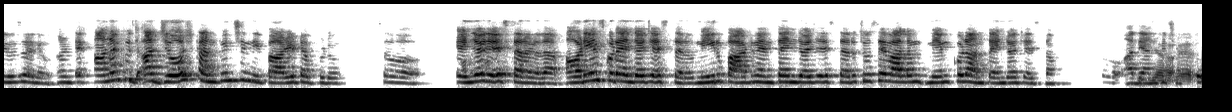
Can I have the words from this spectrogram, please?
చూసాను అంటే మనకు ఆ జోష్ కనిపించింది పాడేటప్పుడు. సో ఎంజాయ్ చేస్తారు కదా. ఆడియన్స్ కూడా ఎంజాయ్ చేస్తారు. మీరు పాటను ఎంత ఎంజాయ్ చేస్తారు చూసే వాళ్ళం. మేము కూడా అంత ఎంజాయ్ చేస్తాం. సో అది అనిపించింది.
